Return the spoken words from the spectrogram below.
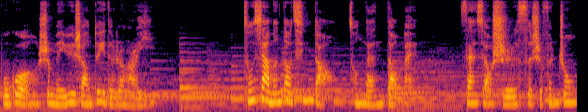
不过是没遇上对的人而已。从厦门到青岛，从南到北，三小时四十分钟，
